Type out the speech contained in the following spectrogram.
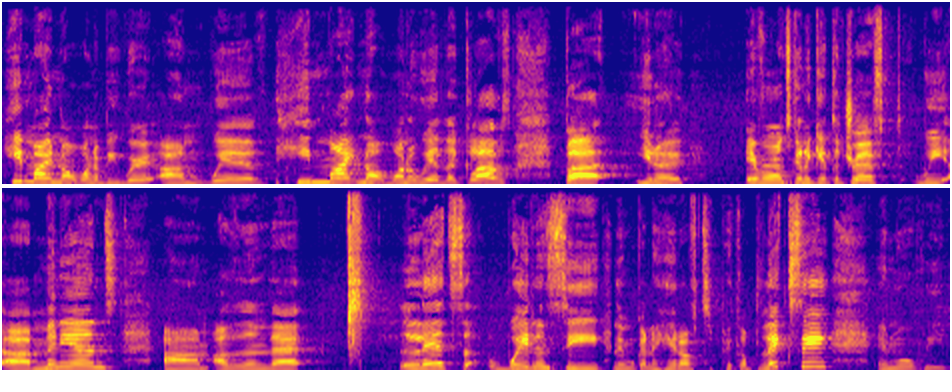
He might not want to be wear um wear. He might not want to wear the gloves, but you know everyone's gonna get the drift. We are minions. Um, other than that, let's wait and see. And then we're gonna head off to pick up Lexi, and we'll be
